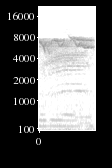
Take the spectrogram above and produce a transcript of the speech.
video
